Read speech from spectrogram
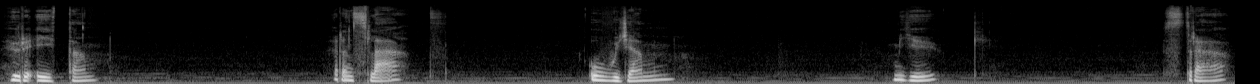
Hur är ytan? Är den slät? Ojämn? Mjuk? Sträv?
